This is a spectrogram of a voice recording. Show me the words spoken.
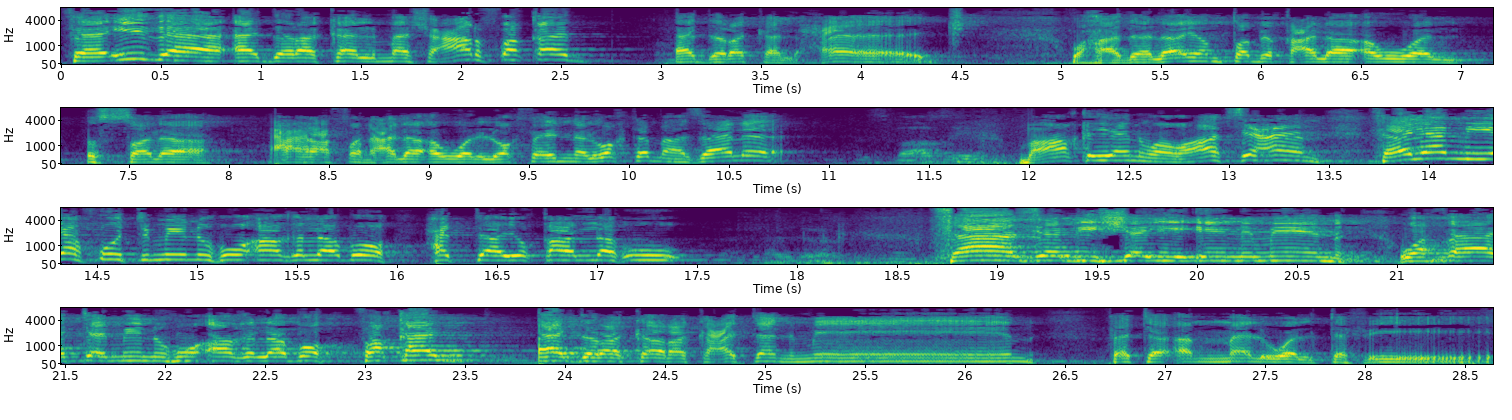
فإذا أدرك المشعر فقد أدرك الحج. وهذا لا ينطبق على أول الصلاة عفوا على أول الوقت. فإن الوقت ما زال باقيا وواسعا. فلم يفت منه أغلبه حتى يقال له فاز بشيء منه وفات منه أغلبه فقد أدرك ركعة من. فتأمل والتفيت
